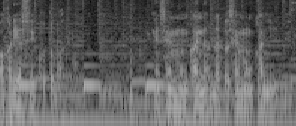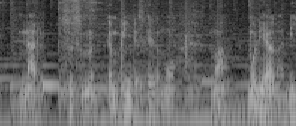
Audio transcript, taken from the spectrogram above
の分かりやすい言葉で、ね、専門家になるんだったら専門家になる進む。でもいいんですけれどもまあ盛り上がりっ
